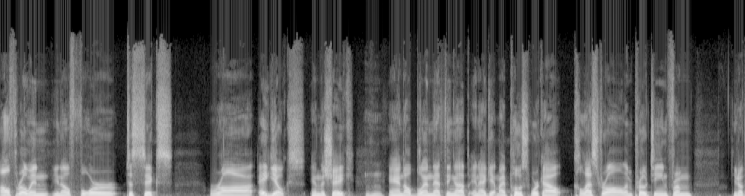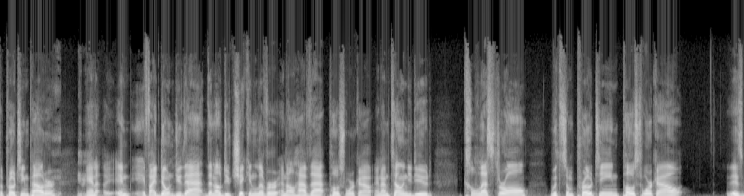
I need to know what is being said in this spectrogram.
I'll throw in you know four to six raw egg yolks in the shake mm-hmm. and I'll blend that thing up and I get my post workout cholesterol and protein from you know the protein powder and and if I don't do that then I'll do chicken liver and I'll have that post workout and I'm telling you dude cholesterol with some protein post workout is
